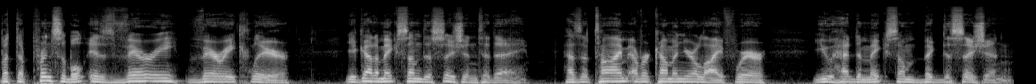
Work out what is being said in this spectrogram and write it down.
But the principle is very, very clear. You got to make some decision today. Has a time ever come in your life where you had to make some big decision?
